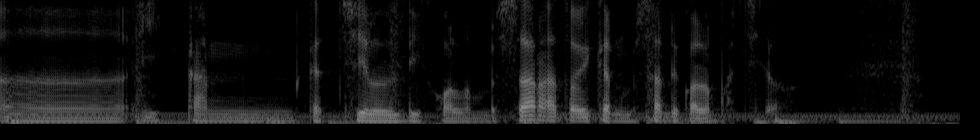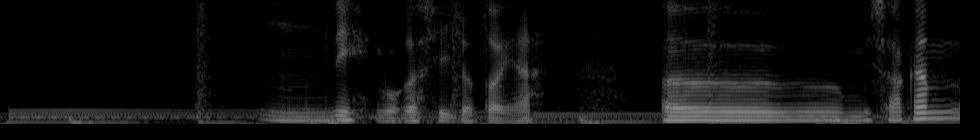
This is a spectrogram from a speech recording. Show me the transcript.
uh, ikan kecil di kolam besar atau ikan besar di kolam kecil? Hmm, nih gue kasih contoh ya. Uh, misalkan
